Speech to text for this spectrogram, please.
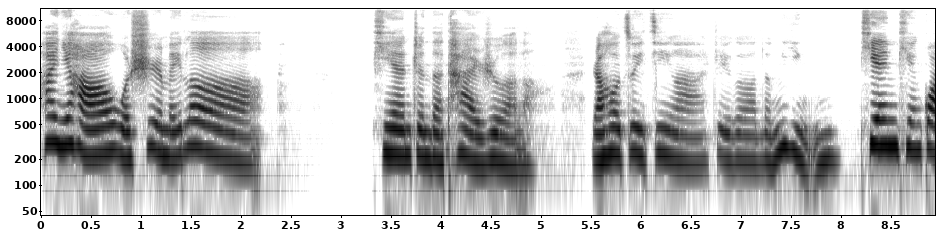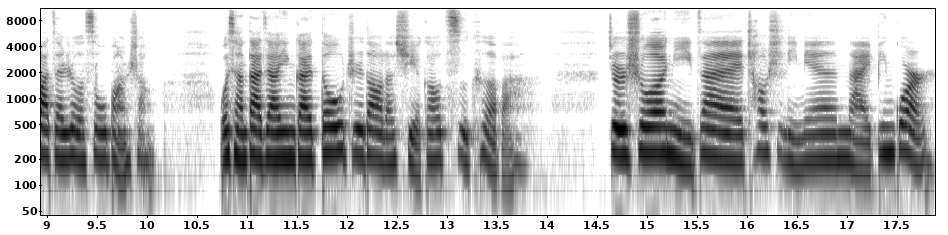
嗨，你好，我是梅乐。天真的太热了，然后最近啊，这个冷饮天天挂在热搜榜上。我想大家应该都知道了雪糕刺客吧？就是说你在超市里面买冰棍儿、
